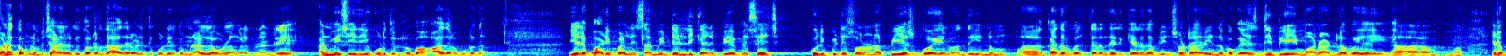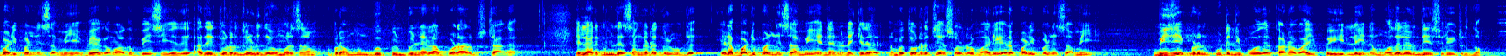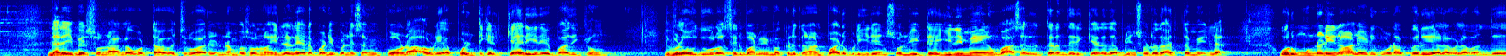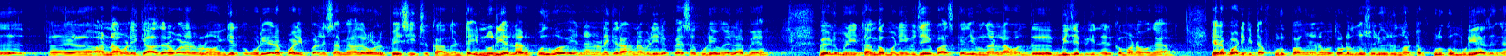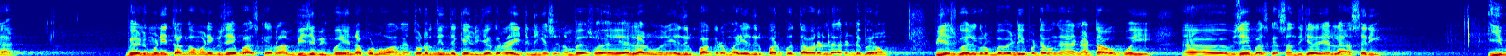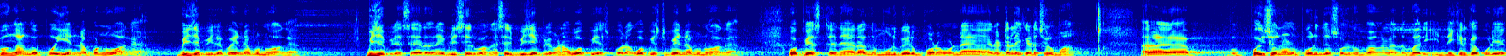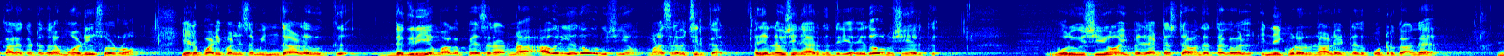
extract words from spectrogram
வணக்கம். நம்ம சேனலுக்கு தொடர்ந்து ஆதரவளித்துக் கொண்டிருக்கும் நல்ல உள்ளங்களுக்கு நன்றி. அண்மை செய்தியை கொடுத்துட்ருக்கோம் ஆதரவு கொடுங்க. எடப்பாடி பழனிசாமி டெல்லிக்கு அனுப்பிய மெசேஜ் குறிப்பிட்டு சொல்லணும்னா பிஎஸ் கோயல் வந்து இன்னும் கதவுகள் திறந்து இருக்கிறது அப்படின்னு சொல்கிறாரு இந்த பக்கம் எஸ்டிபிஐ மாநாட்டில் போய் எடப்பாடி பழனிசாமி வேகமாக பேசியது. அதை தொடர்ந்து எழுந்த விமர்சனம் அப்புறம் முன்பு பின்புன்னு எல்லாம் போட ஆரம்பிச்சிட்டாங்க. எல்லாருக்கும் இந்த சங்கடங்கள் உண்டு. எடப்பாடி பழனிசாமி என்ன நினைக்கிறார்? நம்ம தொடர்ச்சியாக சொல்கிற மாதிரி எடப்பாடி பழனிசாமி பிஜேபியுடன் கூட்டணி போவதற்கான வாய்ப்பே இல்லைன்னு முதல்ல இருந்தே சொல்லிட்டு இருந்தோம். நிறைய பேர் சொன்னாங்க ஒட்டா வச்சுருவாருன்னு நம்ம சொன்னோம். இல்லை இல்லை எடப்பாடி பழனிசாமி போனால் அவருடைய பொலிட்டிக்கல் கேரியரே பாதிக்கும். இவ்வளவு தூரம் சிறுபான்மை மக்களுக்கு நான் பாடுபடுகிறேன்னு சொல்லிட்டு இனிமேலும் வாசல் திறந்திருக்கிறது அப்படின்னு சொல்கிறது அர்த்தமே இல்லை. ஒரு முன்னணி நாளேடு கூட பெரிய அளவில் வந்து அண்ணாமலைக்கு ஆதரவாளர்களும் இங்கே இருக்கக்கூடிய எடப்பாடி பழனிசாமி ஆதரவாளர்களும் பேசிகிட்டு இருக்காங்கன்ட்டு. இன்னொரு எல்லாரும் பொதுவாகவே என்ன நினைக்கிறாங்கன்னா வெளியில் பேசக்கூடியவங்க எல்லாமே வேலுமணி தங்கமணி விஜயபாஸ்கர் இவங்கெல்லாம் வந்து பிஜேபிக்கு நெருக்கமானவங்க. எடப்பாடிக்கு டஃப் கொடுப்பாங்கன்னு நம்ம தொடர்ந்து சொல்லிட்டு இருந்தோம் டஃப் கொடுக்க முடியாதுங்க. வேலுமணி தங்கமணி விஜயபாஸ்கர்லாம் பிஜேபிக்கு போய் என்ன பண்ணுவாங்க? தொடர்ந்து இந்த கேள்வி கேட்குற ரைட்டு நீங்கள் நம்ம எல்லோரும் எல்லாரும் எதிர்பார்க்குற மாதிரி எதிர்பார்ப்பு தவறில்லை. ரெண்டு பேரும் பிஎஸ் கோயலுக்கு ரொம்ப வேண்டியப்பட்டவங்க. நட்டாவை போய் விஜயபாஸ்கர் சந்திக்கிறார். எல்லாம் சரி. இவங்க அங்கே போய் என்ன பண்ணுவாங்க? பிஜேபியில் போய் என்ன பண்ணுவாங்க? பிஜேபியில் சேர்றதுனா எப்படி சேருவாங்க? சரி பிஜேபியில் வேணாம் ஓபிஎஸ் போகிறாங்க ஓபிஎஸ்ட்டு போய் என்ன பண்ணுவாங்க? ஓபிஎஸ்ட்ட நேராக அந்த மூணு பேரும் போன உடனே ரெட்டலை கிடச்சிருமா? அதனால் பொய் சொன்னாலும் பொருந்த சொல்லணும்பாங்களா அந்த மாதிரி. இன்றைக்கி இருக்கக்கூடிய காலகட்டத்தில் மறுபடியும் சொல்கிறோம் எடப்பாடி பழனிசாமி இந்த அளவுக்கு தைரியமாக பேசுகிறாருன்னா அவர் ஏதோ ஒரு விஷயம் மனசில் வச்சுருக்கார். அது என்ன விஷயம்னு யாருக்கும் தெரியாது. ஏதோ ஒரு விஷயம் இருக்குது ஒரு விஷயம் இப்போ லேட்டஸ்ட்டாக வந்த தகவல் இன்றைக்கி கூட ஒரு நாளேட்டில் அது போட்டிருக்காங்க.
